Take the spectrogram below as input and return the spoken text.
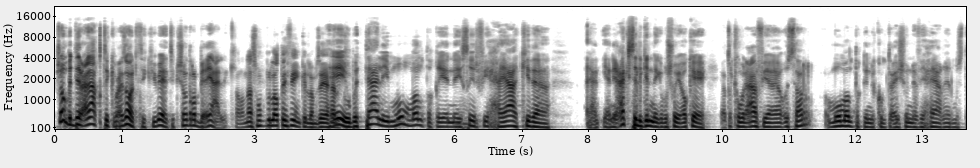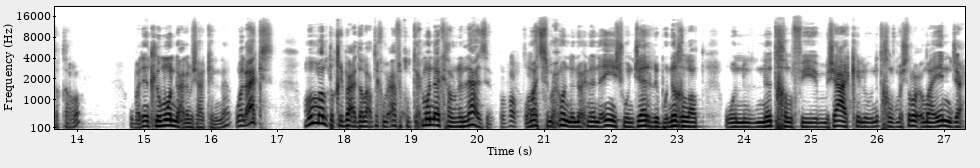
شلون بتدير علاقتك مع زوجتك في بيتك؟ شلون تربي عيالك؟ ترى الناس مو بلطيفين كلهم زي أهل اي وبالتالي مو منطقي إنه يصير في حياة كذا يعني يعني عكس اللي قلنا قبل شوي أوكي يعطيكم العافية يا أسر. مو منطقي إنكم تعيشون في حياة غير مستقرة وبعدين تلوموننا على مشاكلنا والعكس. مو منطقي بعد الله يعطيكم العافية انكم تحملنا أكثر من اللازم. بالضبط. وما تسمحون إنه إحنا نعيش ونجرب ونغلط وندخل في مشاكل وندخل في مشروع وما ينجح.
